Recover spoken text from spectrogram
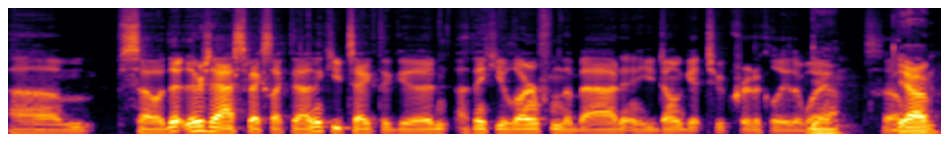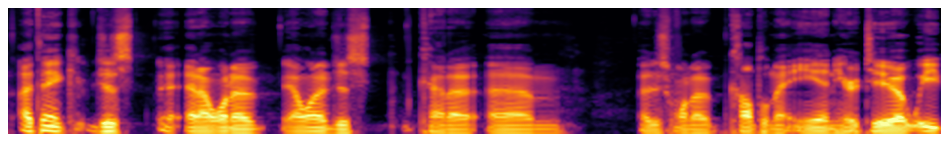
um, so th- there's aspects like that. I think you take the good. I think you learn from the bad, and you don't get too critical either way. Yeah. So yeah, I think just, and I want to, I want to just kind of um, I just want to compliment Ian here too. Uh, we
